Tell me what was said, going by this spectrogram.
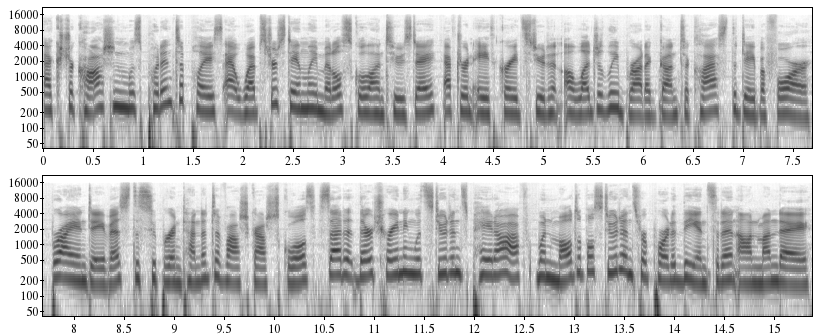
Extra caution was put into place at Webster Stanley Middle School on Tuesday after an eighth grade student allegedly brought a gun to class the day before. Brian Davis, the superintendent of Oshkosh schools, said their training with students paid off when multiple students reported the incident on Monday.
